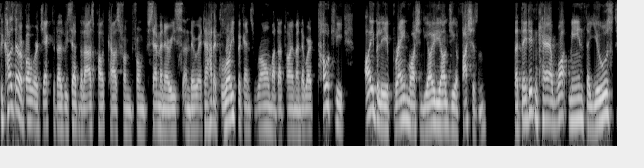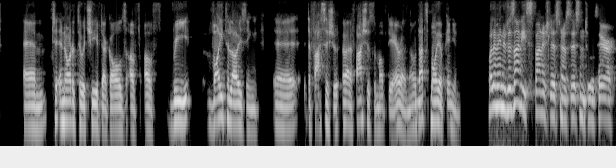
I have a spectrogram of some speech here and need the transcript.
because they were both rejected, as we said in the last podcast, from from seminaries, and they were, they had a gripe against Rome at that time, and they were totally, I believe, brainwashing the ideology of fascism. That they didn't care what means they used um, to, in order to achieve their goals of of revitalizing uh, the fascism, uh, fascism of the era. No, that's my opinion. Well, I mean, if there's any Spanish listeners listen to us here,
